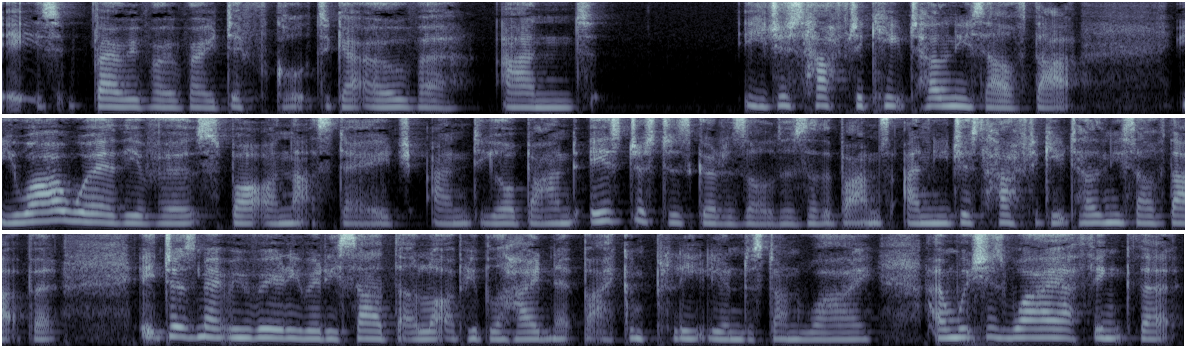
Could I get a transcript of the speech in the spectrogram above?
it's very, very, very difficult to get over. And you just have to keep telling yourself that you are worthy of a spot on that stage and your band is just as good as all those other bands. And you just have to keep telling yourself that. But it does make me really really sad that a lot of people are hiding it but i completely understand why. And which is why i think that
